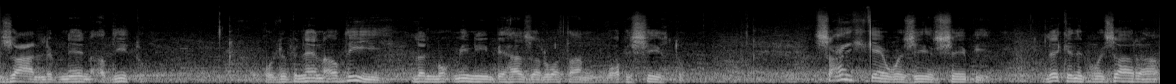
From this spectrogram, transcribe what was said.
جعل لبنان قضيته. ولبنان قضية للمؤمنين بهذا الوطن وبسيرته صحيح كان وزير شابي لكن الوزارة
